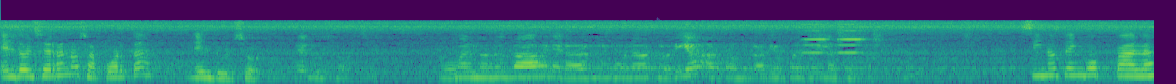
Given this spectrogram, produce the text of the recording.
El dulcerra nos aporta el dulzor. el dulzor. sí. Más no nos va a generar ninguna caloría, al contrario pues del azúcar. Si no tengo pala,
